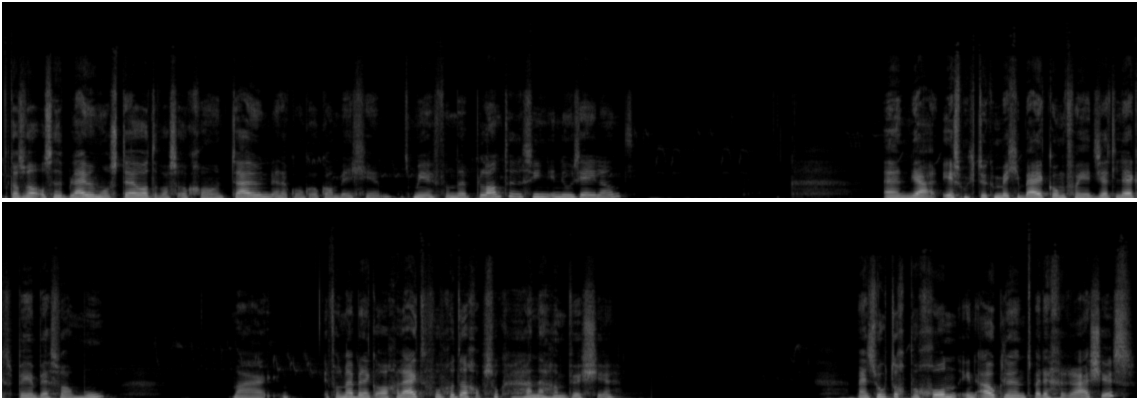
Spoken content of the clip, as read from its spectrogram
Ik was wel ontzettend blij met mijn hostel, want er was ook gewoon een tuin. En daar kon ik ook al een beetje wat meer van de planten zien in Nieuw-Zeeland. En ja, eerst moet je natuurlijk een beetje bijkomen van je jetlag, dus ben je best wel moe. Maar volgens mij ben ik al gelijk de volgende dag op zoek gegaan naar een busje. Mijn zoektocht begon in Auckland bij de garages.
